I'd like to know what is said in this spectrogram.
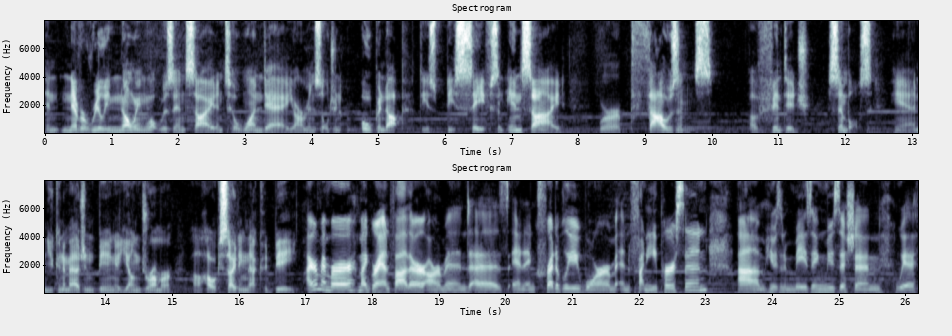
and never really knowing what was inside until one day Armand Zildjian opened up these, these safes and inside were thousands of vintage cymbals and you can imagine being a young drummer uh, how exciting that could be. I remember my grandfather, Armand, as an incredibly warm and funny person. Um, he was an amazing musician with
